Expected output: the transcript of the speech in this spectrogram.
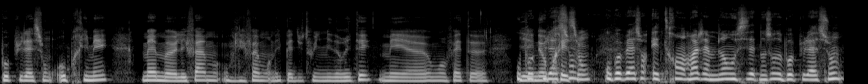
population opprimée, même euh, les femmes, ou les femmes, on n'est pas du tout une minorité, mais euh, où en fait euh, il y a une oppression. Ou population étrange. Moi j'aime bien aussi cette notion de population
